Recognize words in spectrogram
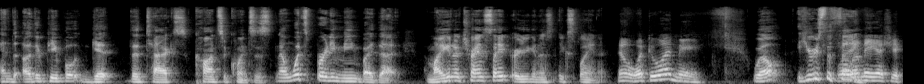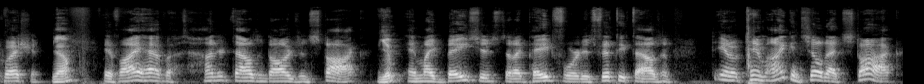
and the other people get the tax consequences. Now, what's Bernie mean by that? Am I going to translate or are you going to explain it? No, what do I mean? Well, here's the Well, thing. let me ask you a question. yeah. If I have a hundred thousand dollars in stock, Yep. and my basis that I paid for it is fifty thousand, you know, Tim, I can sell that stock,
